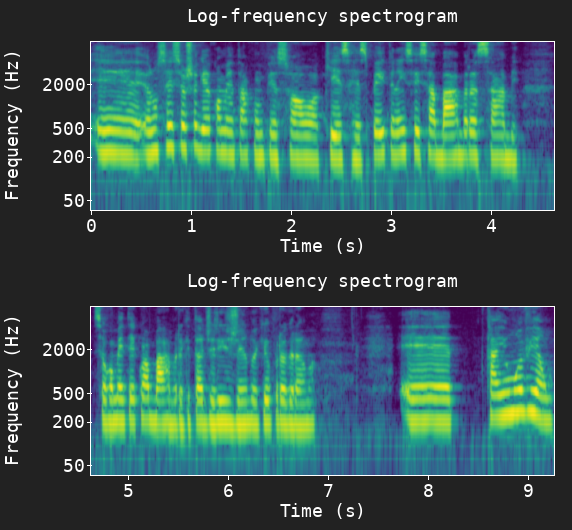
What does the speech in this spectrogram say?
é, eu não sei se eu cheguei a comentar com o pessoal aqui a esse respeito, nem sei se a Bárbara sabe, se eu comentei com a Bárbara que está dirigindo aqui o programa. É, caiu um avião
